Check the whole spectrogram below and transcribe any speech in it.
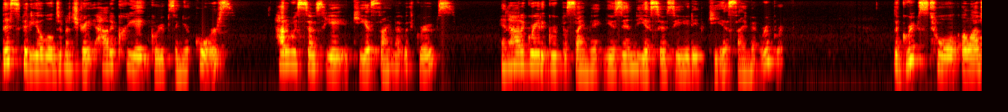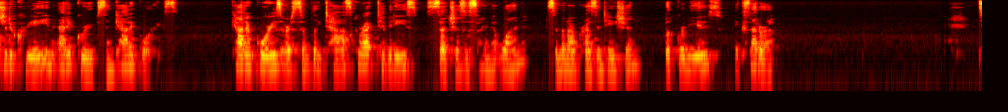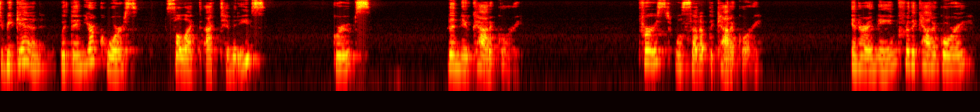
This video will demonstrate how to create groups in your course, how to associate a key assignment with groups, and how to grade a group assignment using the associated key assignment rubric. The Groups tool allows you to create and edit groups and categories. Categories are simply tasks or activities such as Assignment 1, Seminar Presentation, Book Reviews, etc. To begin, within your course, select Activities, Groups, then New Category. First, we'll set up the category. Enter a name for the category,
